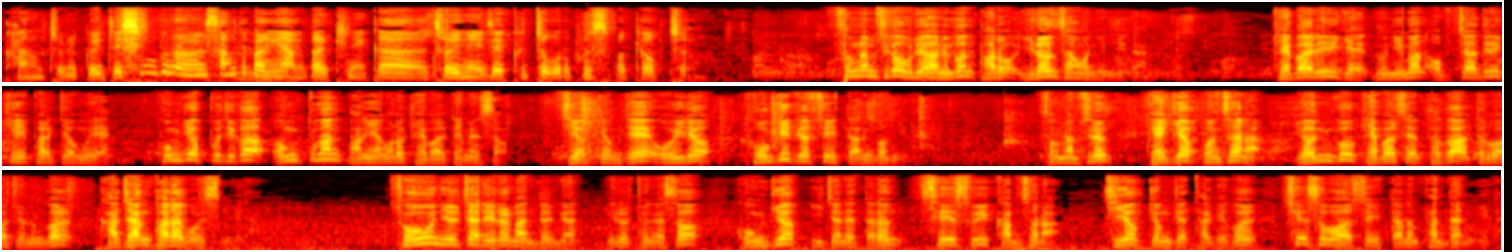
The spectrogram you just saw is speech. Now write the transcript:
간혹 좀 있고 이제 신분을 상대방이 안 밝히니까 저희는 이제 그쪽으로 볼 수밖에 없죠. 성남시가 우려하는 건 바로 이런 상황입니다. 개발이익에 눈이만 업자들이 개입할 경우에 공기업 부지가 엉뚱한 방향으로 개발되면서 지역 경제에 오히려 독이 될 수 있다는 겁니다. 성남시는 대기업 본사나 연구개발센터가 들어와 주는 걸 가장 바라고 있습니다. 좋은 일자리를 만들면 이를 통해서 공기업 이전에 따른 세수익 감소나 지역 경제 타격을 최소화할 수 있다는 판단입니다.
